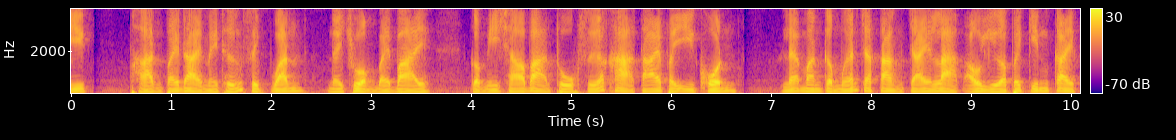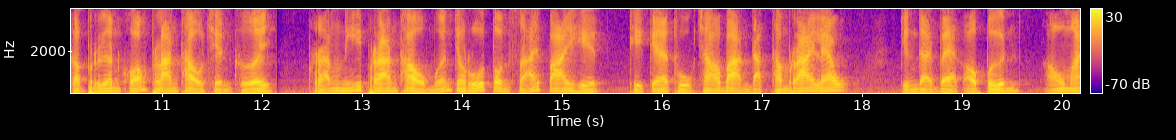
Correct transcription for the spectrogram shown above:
อีก ผ่านไปได้ไม่ถึงสิบวันในช่วงบ่ายๆก็มีชาวบ้านถูกเสือฆ่าตายไปอีกคน และมันก็เหมือนจะตั้งใจลากเอาเหยื่อไปกินใกล้กับเรือนของพรานเท่าเช่นเคย ครั้งนี้พรานเท่าเหมือนจะรู้ต้นสายปลายเหตุ ที่แกถูกชาวบ้านดักทำร้ายแล้ว จึงได้แบกเอาปืน เอาไม้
